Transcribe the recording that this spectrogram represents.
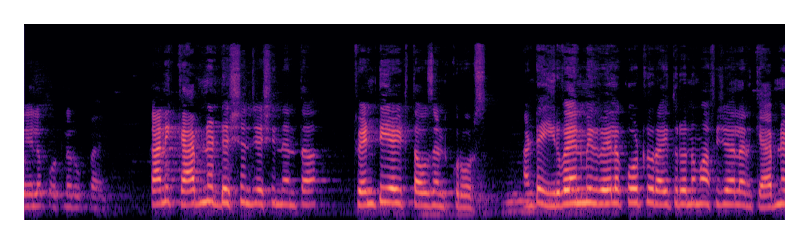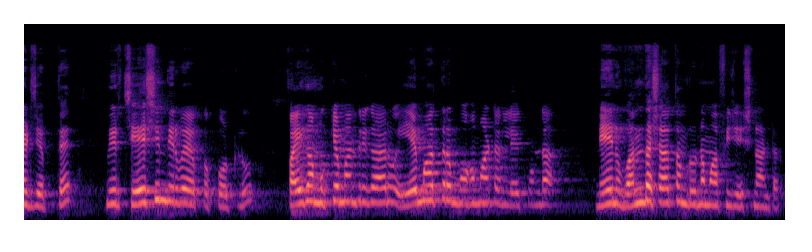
వేల కోట్ల రూపాయలు. కానీ క్యాబినెట్ డెసిషన్ చేసింది ఎంత ట్వంటీ ఎయిట్ థౌజండ్ క్రోర్స్. అంటే ఇరవై ఎనిమిది వేల కోట్లు రైతు రుణమాఫీ చేయాలని క్యాబినెట్ చెప్తే మీరు చేసింది ఇరవై ఒక్క కోట్లు. పైగా ముఖ్యమంత్రి గారు ఏమాత్రం మొహమాటం లేకుండా నేను వంద శాతం రుణమాఫీ చేసిన అంటారు.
